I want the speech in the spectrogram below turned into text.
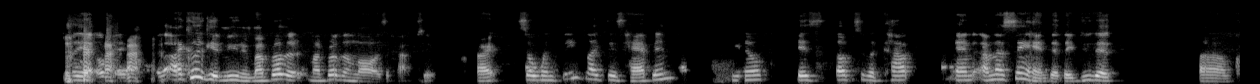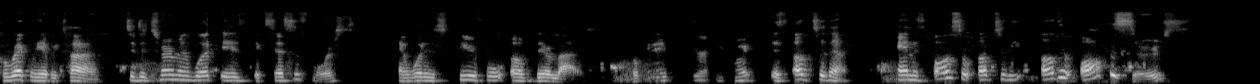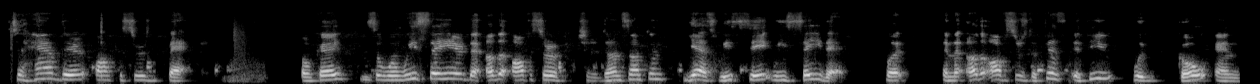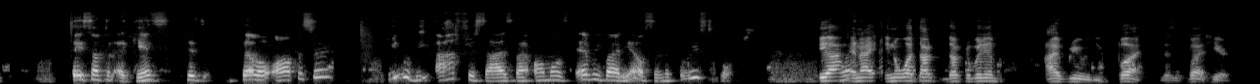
yeah, okay. I could get muted. My brother, my brother-in-law is a cop too. All right. So when things like this happen, you know, it's up to the cop. And I'm not saying that they do that um, correctly every time to determine what is excessive force and what is fearful of their lives. Okay. Exactly. All right. It's up to them, and it's also up to the other officers to have their officers back. Okay, so when we say here that other officer should have done something, yes, we say we say that. But in the other officer's defense, if he would go and say something against his fellow officer, he would be ostracized by almost everybody else in the police force. Yeah, and I, you know what, Doc, Dr. Williams, I agree with you, but there's a but here.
